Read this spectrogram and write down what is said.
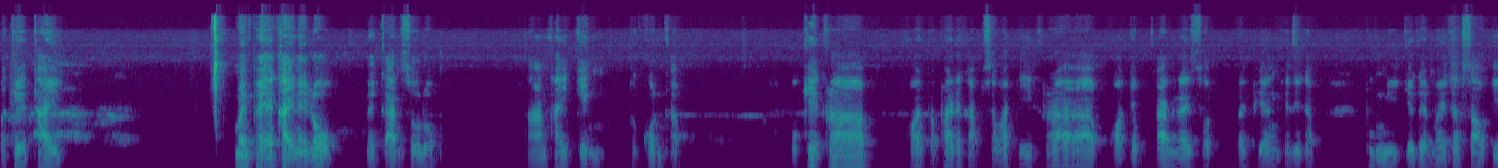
ประเทศไทย ไม่แพ้ใครในโลกในการสู้รบทหารไทยเก่งทุกคนครับ โอเคครับขอให้ปลอดภัยนะครับ สวัสดีครับ ขอจบการไลฟ์สดไว้เพียงแค่นี้ครับ พรุ่งนี้เจอกันไหม่ทาเสาร์ตี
